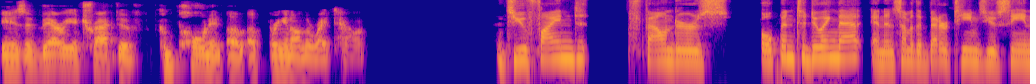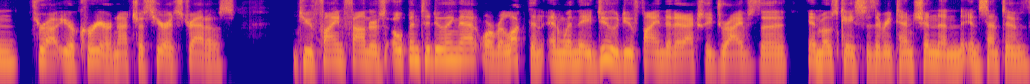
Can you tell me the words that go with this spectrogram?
is a very attractive component of, of bringing on the right talent. Do you find founders open to doing that? And in some of the better teams you've seen throughout your career, not just here at Stratos, do you find founders open to doing that or reluctant? And when they do, do you find that it actually drives the, in most cases, the retention and incentive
